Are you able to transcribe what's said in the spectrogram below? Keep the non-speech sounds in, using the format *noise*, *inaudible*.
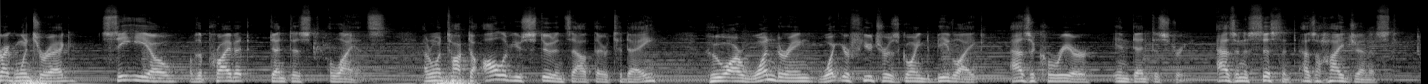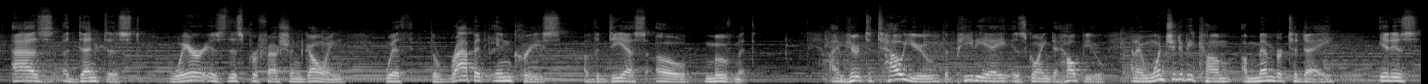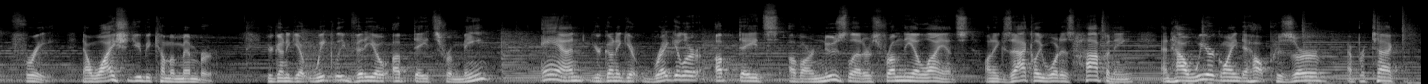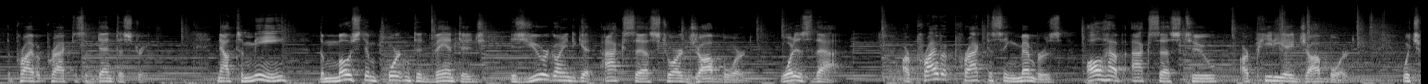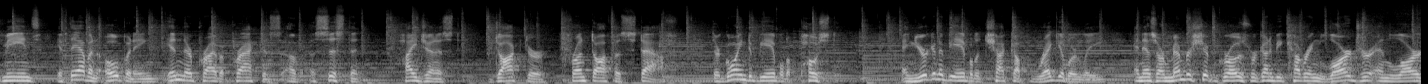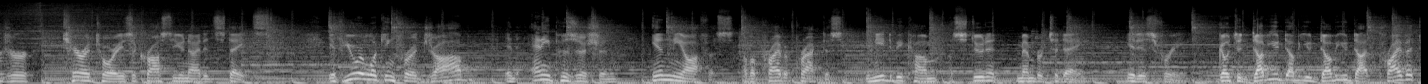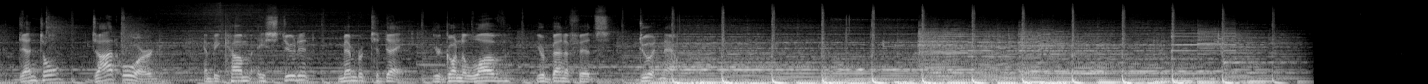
Greg Winteregg, CEO of the Private Dentist Alliance. I want to talk to all of you students out there today who are wondering what your future is going to be like as a career in dentistry, as an assistant, as a hygienist, as a dentist. Where is this profession going with the rapid increase of the DSO movement? I'm here to tell you that PDA is going to help you, and I want you to become a member today. It is free. Now, why should you become a member? You're going to get weekly video updates from me, and you're going to get regular updates of our newsletters from the Alliance on exactly what is happening and how we are going to help preserve and protect the private practice of dentistry. Now, to me, the most important advantage is you are going to get access to our job board. What is that? Our private practicing members all have access to our PDA job board which means if they have an opening in their private practice of assistant, hygienist, doctor, front office staff, they're going to be able to post it. And you're going to be able to check up regularly. And as our membership grows, we're going to be covering larger and larger territories across the United States. If you are looking for a job in any position in the office of a private practice, you need to become a student member today. It is free. Go to www.privatedental.com org and become a student member today. You're going to love your benefits. Do it now.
